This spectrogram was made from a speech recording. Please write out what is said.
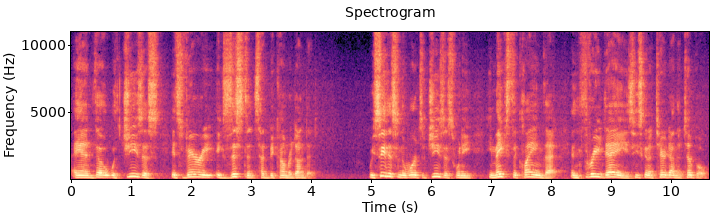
and though with Jesus, its very existence had become redundant. We see this in the words of Jesus when he, he makes the claim that in three days he's going to tear down the temple,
